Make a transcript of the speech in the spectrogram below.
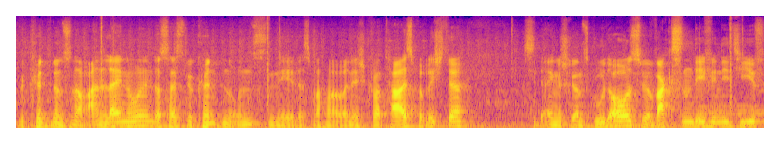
Wir könnten uns noch Anleihen holen. Das heißt, wir könnten uns... Nee, das machen wir aber nicht. Quartalsberichte. Sieht eigentlich ganz gut aus. Wir wachsen definitiv.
